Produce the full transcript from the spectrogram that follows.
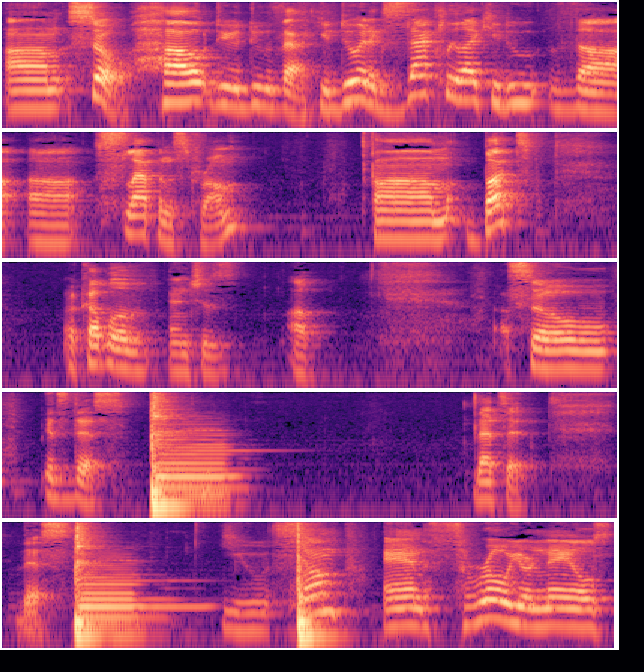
Um, so how do you do that? You do it exactly like you do the uh, slap and strum, um, but a couple of inches up. So it's this. That's it. This. You thump and throw your nails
